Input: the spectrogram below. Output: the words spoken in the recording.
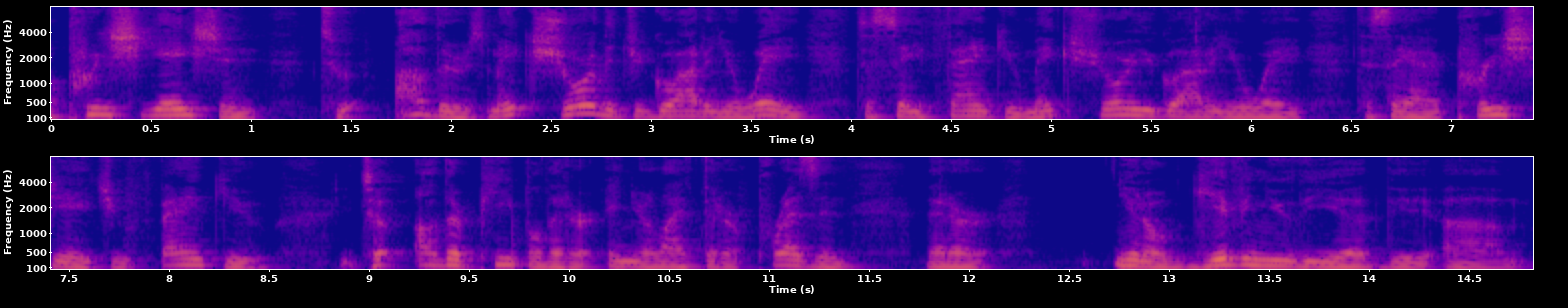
appreciation to others. Make sure that you go out of your way to say thank you. Make sure you go out of your way to say, I appreciate you. Thank you to other people that are in your life that are present, that are, you know, giving you the, uh, the, um,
